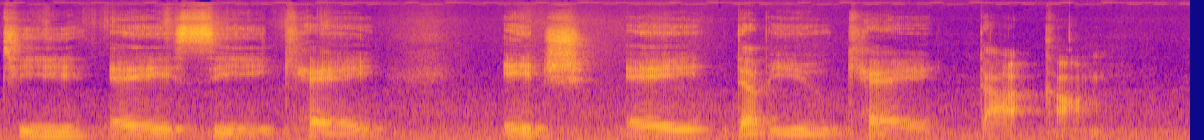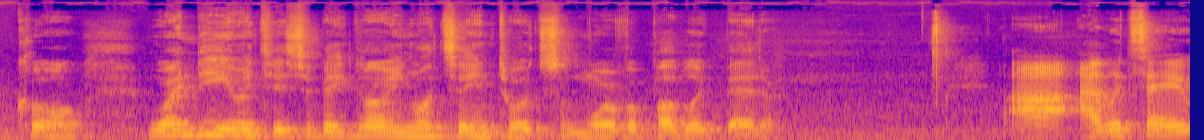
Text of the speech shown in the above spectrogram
T A C K H A W K dot com. Cool. When do you anticipate going, let's say, into some more of a public beta? Uh, I would say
